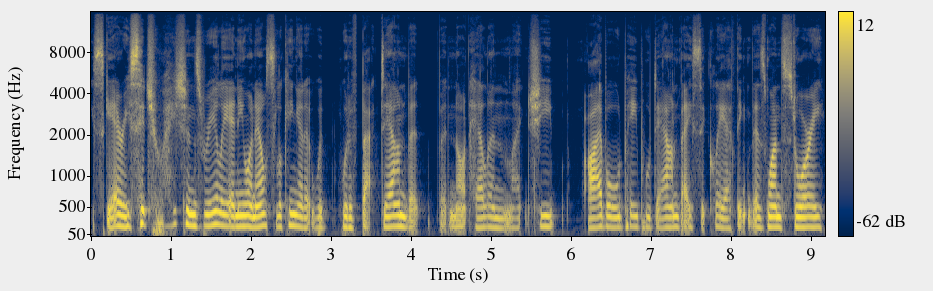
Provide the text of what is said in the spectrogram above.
scary situations, really. Anyone else looking at it would, would have backed down, but but not Helen. Like she eyeballed people down basically. I think there's one story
